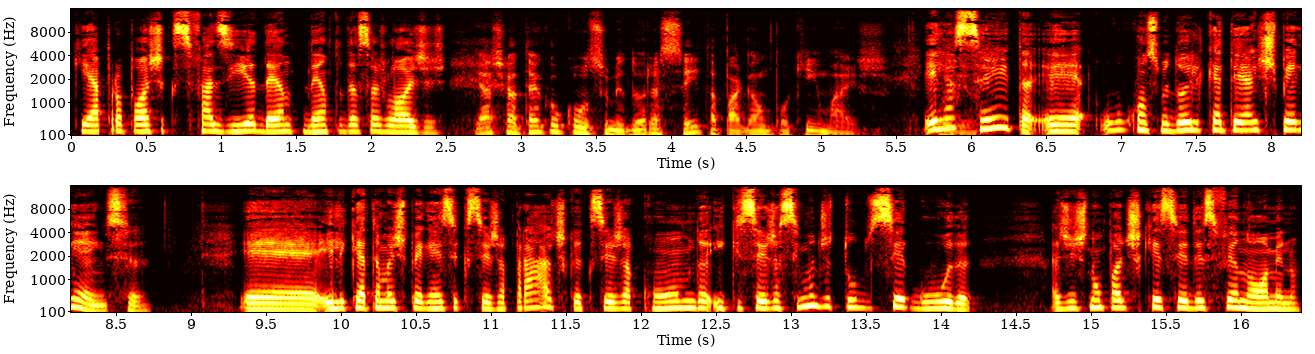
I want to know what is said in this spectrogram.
que é a proposta que se fazia dentro, dentro dessas lojas. E acho que até que o consumidor aceita pagar um pouquinho mais. Ele aceita. É, o consumidor ele quer ter a experiência. É, ele quer ter uma experiência que seja prática, que seja cômoda e que seja, acima de tudo, segura. A gente não pode esquecer desse fenômeno.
